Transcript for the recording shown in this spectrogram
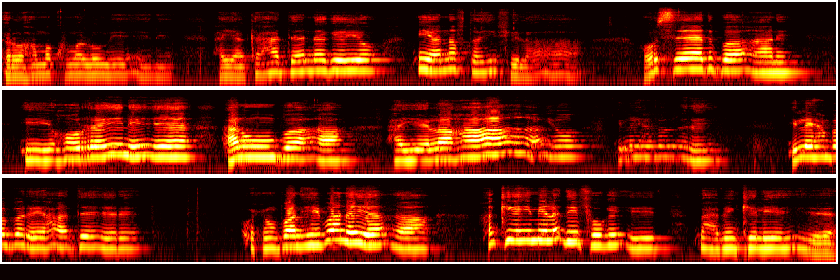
garoohama kuma lumeene hayaanka hadda nageeyo miyaa nafta hifilaa horseed baane ii horeyne anuunba hayelahaayo ilay hambabare ilay hambabare hadeere wuxuun baan hibanayaa hankii himiladii fogeyd ma haben keliye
